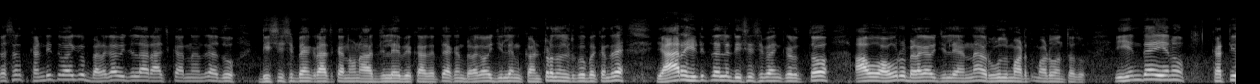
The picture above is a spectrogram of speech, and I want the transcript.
ದಶರಥ್ ಖಂಡಿತವಾಗಿಯೂ ಬೆಳಗಾವಿ ಜಿಲ್ಲಾ ರಾಜಕಾರಣ ಅಂದರೆ ಅದು ಡಿ ಸಿ ಸಿ ಬ್ಯಾಂಕ್ ರಾಜಕಾರಣವನ್ನು ಆಡಲೇಬೇಕಾಗುತ್ತೆ ಯಾಕಂದ್ರೆ ಬೆಳಗಾವಿ ಜಿಲ್ಲೆಯನ್ನು ಕಂಟ್ರೋಲ್ನಲ್ಲಿ ಇಟ್ಕೋಬೇಕಂದ್ರೆ ಯಾರ ಹಿಡಿತದಲ್ಲಿ ಡಿ ಸಿ ಸಿ ಬ್ಯಾಂಕ್ ಇರುತ್ತೋ ಅವು ಅವರು ಬೆಳಗಾವಿ ಜಿಲ್ಲೆಯನ್ನು ರೂಲ್ ಮಾಡ್, ಮಾಡುವಂಥದ್ದು. ಈ ಹಿಂದೆ ಏನು ಕತ್ತಿ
